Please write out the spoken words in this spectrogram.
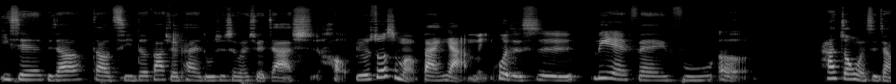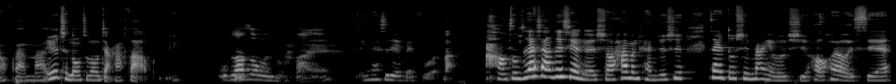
一些比较早期的法学派的都市社会学家的时候，比如说什么班雅明，或者是列斐福尔，他中文是这样翻吗？因为陈东真都讲他法文，我不知道中文怎么翻诶，应该是列斐福尔吧。好，总之在像这些人的时候，他们可能就是在都市漫游的时候，会有一些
